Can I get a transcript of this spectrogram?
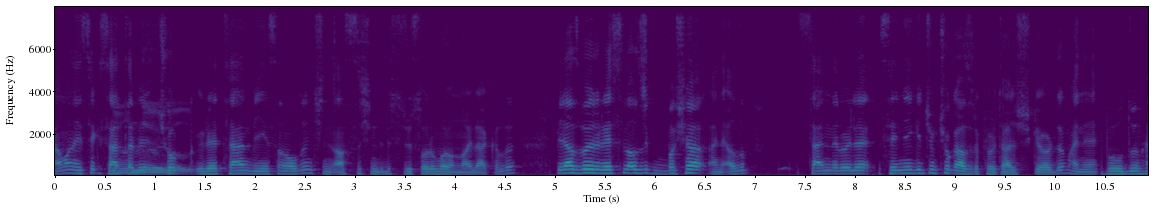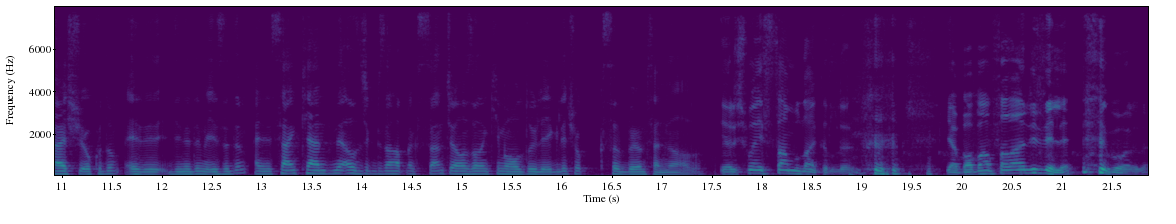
Ama neyse ki sen tabii çok oldu. üreten bir insan olduğun için aslında şimdi bir sürü sorun var onunla alakalı. Biraz böyle resmi azıcık başa hani alıp senle böyle seninle ilgili çünkü çok az röportaj gördüm. Hani bulduğum her şeyi okudum, dinledim ve izledim. Hani sen kendini azıcık bize anlatmak istersen Can Ozan'ın kim olduğu ile ilgili çok kısa bir bölüm senden alalım. Yarışmaya İstanbul'dan katılıyorum. ya babam falan Rizeli bu arada.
